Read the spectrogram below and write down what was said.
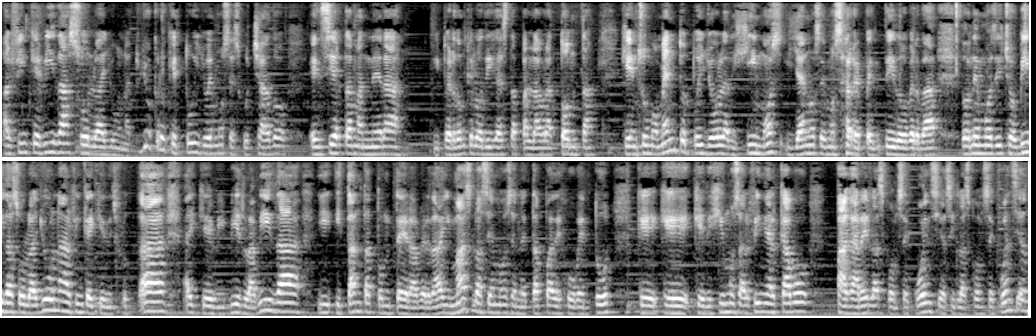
al fin que vida solo hay una. Yo creo que tú y yo hemos escuchado en cierta manera y perdón que lo diga esta palabra tonta, que en su momento tú y yo la dijimos y ya nos hemos arrepentido, ¿verdad? Donde hemos dicho vida solo hay una, al fin que hay que disfrutar, hay que vivir la vida y, tanta tontera, ¿verdad? Y más lo hacemos en la etapa de juventud que dijimos al fin y al cabo pagaré las consecuencias y las consecuencias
